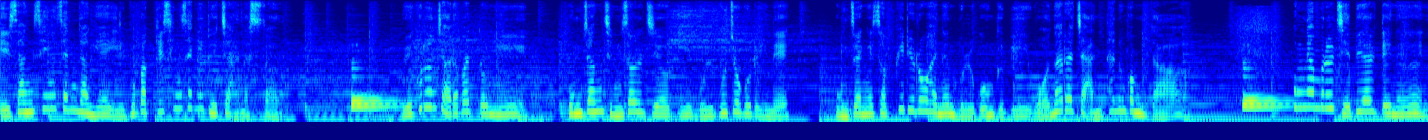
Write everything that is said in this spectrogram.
예상 생산량의 일부밖에 생산이 되지 않았어요. 왜 그런지 알아봤더니 공장 증설 지역이 물 부족으로 인해 공장에서 필요로 하는 물 공급이 원활하지 않다는 겁니다. 콩나물을 재배할 때는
